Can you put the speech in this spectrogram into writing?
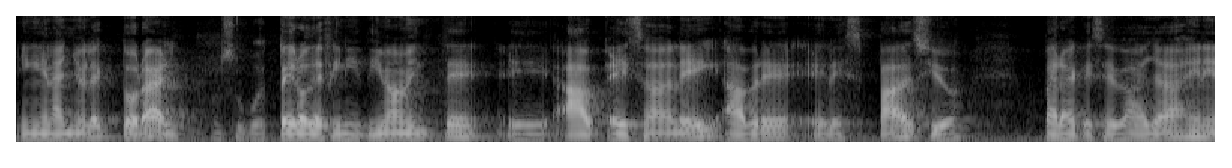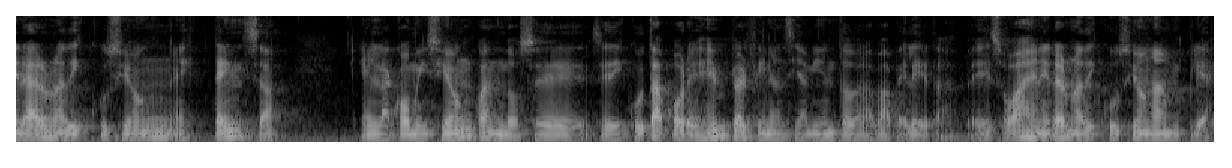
en el año electoral. Por supuesto. Pero definitivamente eh, esa ley abre el espacio para que se vaya a generar una discusión extensa en la comisión cuando se, se discuta, por ejemplo, el financiamiento de la papeleta. Eso va a generar una discusión amplia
